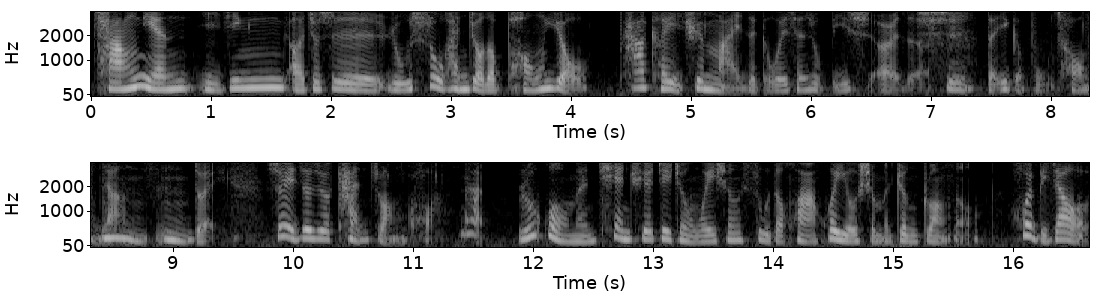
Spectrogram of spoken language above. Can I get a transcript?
常年已经呃就是如素很久的朋友，他可以去买这个维生素 B 十二的是。的一个补充，这样子，嗯嗯对，所以这就看状况，那如果我们欠缺这种维生素的话，会有什么症状呢？会比较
